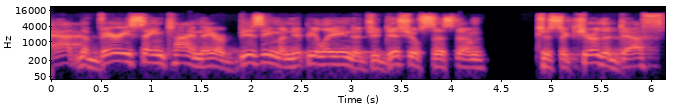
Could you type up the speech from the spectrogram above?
At the very same time, they are busy manipulating the judicial system to secure the death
